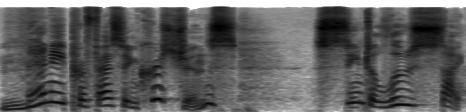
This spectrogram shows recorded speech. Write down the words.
many professing Christians seem to lose sight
